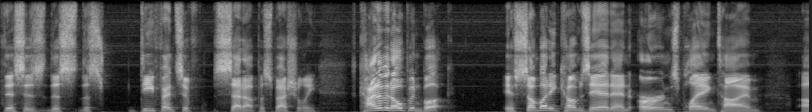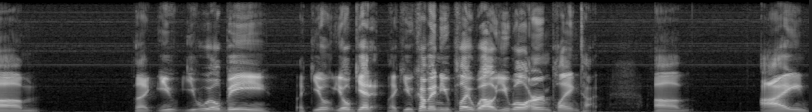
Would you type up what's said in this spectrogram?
This is this this defensive setup, especially, it's kind of an open book. If somebody comes in and earns playing time, um, like you you will be like you'll you'll get it. Like you come in, you play well, you will earn playing time. Um, I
